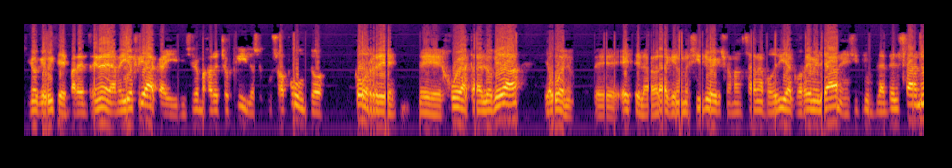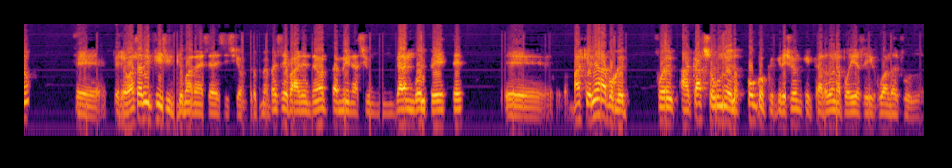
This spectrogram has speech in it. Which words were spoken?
sino que, viste, para entrenar era medio fiaca y le hicieron bajar 8 kilos, se puso a punto, corre, eh, juega hasta lo que da, y bueno, eh, este la verdad que no me sirve, que yo manzana podría corrérmela, necesito un plantel sano, eh, pero va a ser difícil tomar esa decisión, pero me parece que para el entrenador también hace un gran golpe este, más que nada porque fue acaso uno de los pocos que creyó en que Cardona podía seguir jugando al fútbol.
